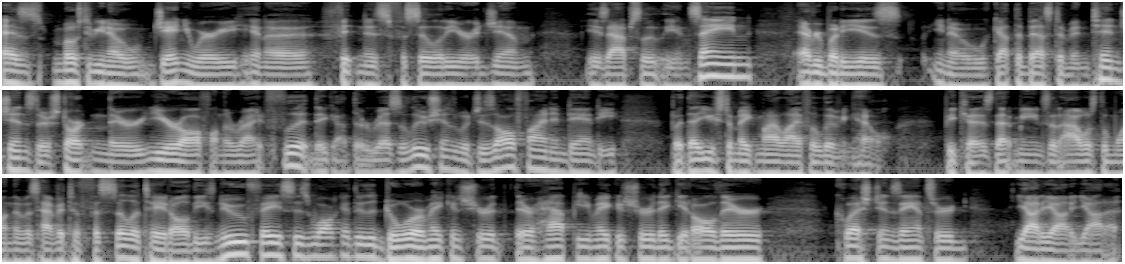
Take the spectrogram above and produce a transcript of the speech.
as most of you know, January in a fitness facility or a gym is absolutely insane. Everybody is, you know, got the best of intentions. They're starting their year off on the right foot. They got their resolutions, which is all fine and dandy, but that used to make my life a living hell because that means that I was the one that was having to facilitate all these new faces walking through the door, making sure that they're happy, making sure they get all their questions answered, yada, yada, yada.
